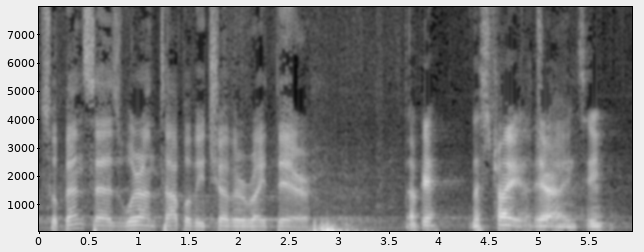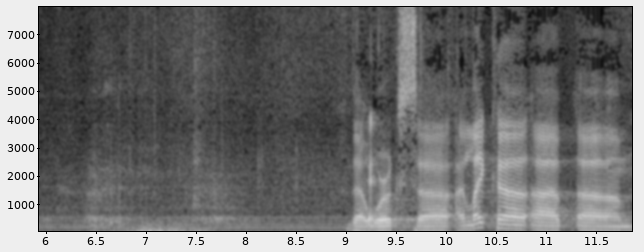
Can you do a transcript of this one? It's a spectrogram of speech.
So Ben says we're on top of each other right there. Okay, let's try it there right. and see. That Okay. works. Uh, I like uh, uh, um,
